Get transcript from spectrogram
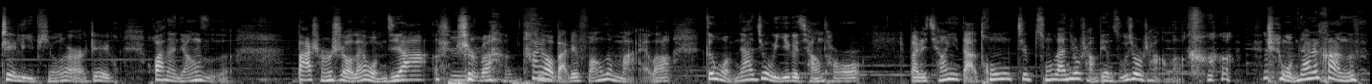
这李瓶儿，这花旦娘子。八成是要来我们家，是吧？他要把这房子买了，跟我们家就一个墙头，把这墙一打通，就从篮球场变足球场了。这我们家这汉子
